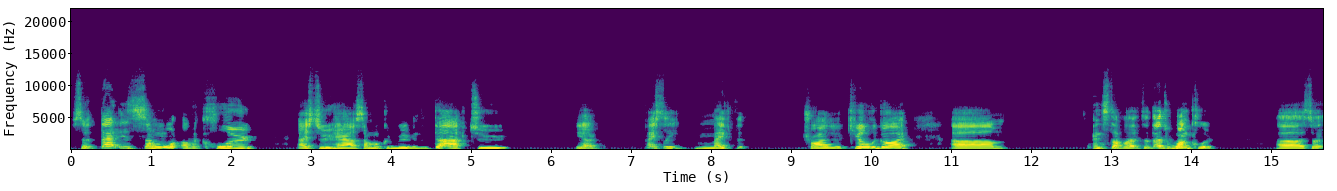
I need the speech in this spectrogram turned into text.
So that is somewhat of a clue as to how someone could move in the dark to, you know, basically make the try to kill the guy, um, and stuff like that. So that's one clue. Uh, so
